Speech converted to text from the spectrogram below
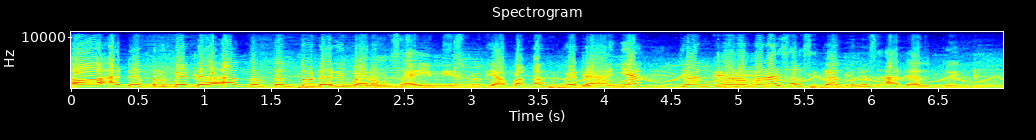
Uh, ada perbedaan tertentu dari barongsai ini. Seperti apakah perbedaannya? Jangan ke mana-mana, saksikan terus Art and Play.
